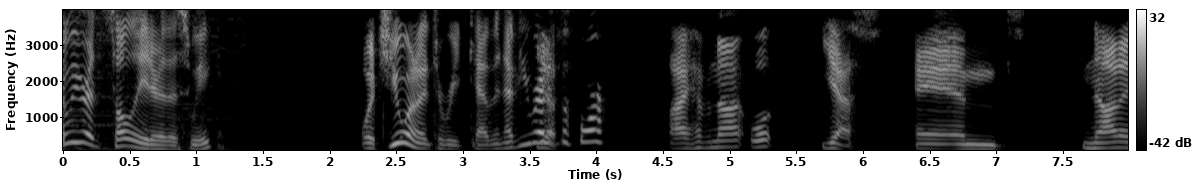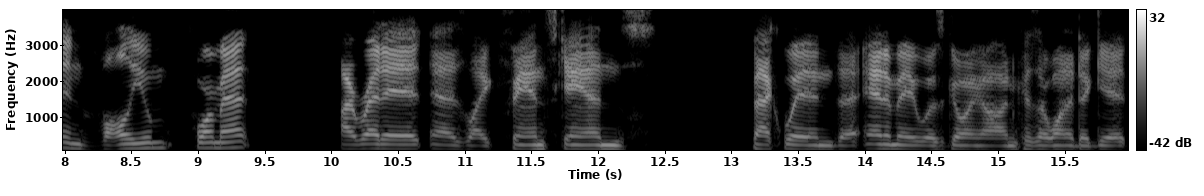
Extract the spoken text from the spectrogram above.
So we read Soul Eater this week, which you wanted to read, Kevin. Have you read Yes. it before? I have not. Well, yes, and not in volume format. I read it as like fan scans back when the anime was going on because I wanted to get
